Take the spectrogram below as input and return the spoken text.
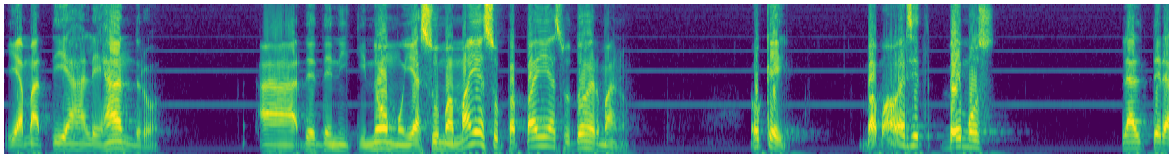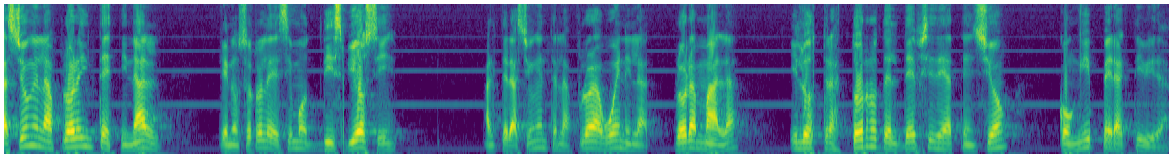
y a Matías Alejandro desde Niquinomo, y a su mamá y a su papá y a sus dos hermanos. Ok, vamos a ver si vemos la alteración en la flora intestinal, que nosotros le decimos disbiosis, alteración entre la flora buena y la flora mala, y los trastornos del déficit de atención con hiperactividad.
